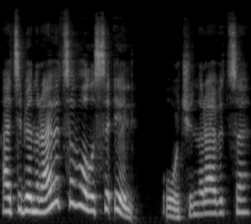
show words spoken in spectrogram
а тебе нравятся волосы Эль?» «Очень нравится».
